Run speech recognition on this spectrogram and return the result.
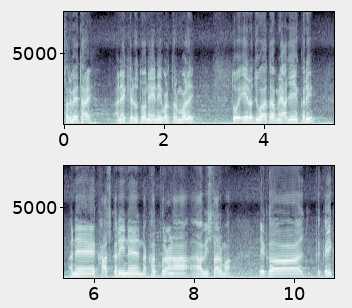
સર્વે થાય અને ખેડૂતોને એની વળતર મળે તો એ રજૂઆત અમે આજે કરી અને ખાસ કરીને નખત્રાણા, આ વિસ્તારમાં એક કંઈક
